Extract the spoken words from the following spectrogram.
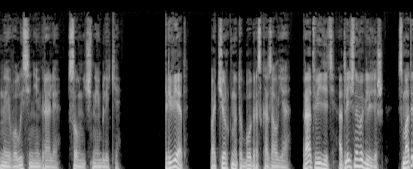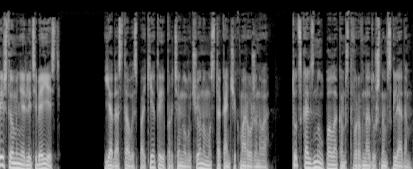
На его лысине играли солнечные блики. «Привет!» — подчеркнуто бодро сказал я. «Рад видеть. Отлично выглядишь. Смотри, что у меня для тебя есть». Я достал из пакета и протянул ученому стаканчик мороженого. Тот скользнул по лакомству равнодушным взглядом.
